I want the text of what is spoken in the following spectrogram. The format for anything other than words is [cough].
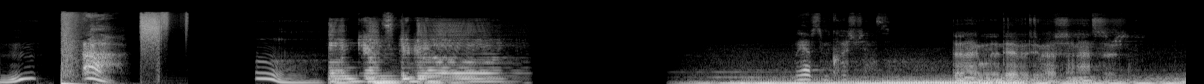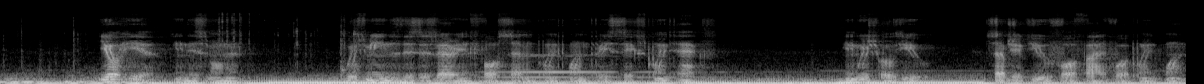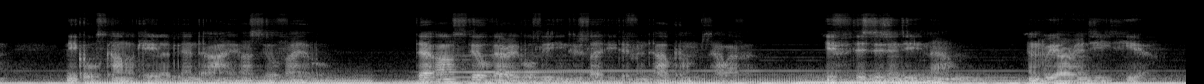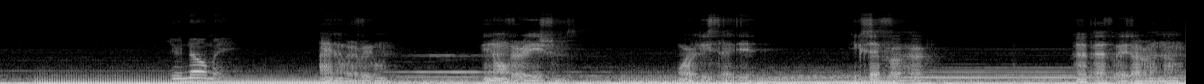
Hmm? Ah! Oh. We have some questions. Then I will endeavor to have some answers. You're here in this moment, which means this is variant 47.136.x, in which both you, subject U454.1, Nichols, comma Caleb, and I are still viable. There are still variables leading to slightly different outcomes, however. If this is indeed now, and we are indeed here, You know me. I know everyone. In all variations. Or at least I did. Except for her. Her pathways are unknown.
